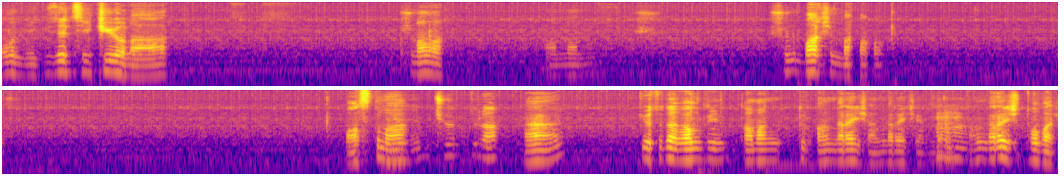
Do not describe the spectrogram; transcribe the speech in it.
Oğlum ne güzel sekiyor la. Şuna bak. Allah'ım. Şunu bak şimdi bak bak bak. Bastım ha. Çöktü lan. Ha. Götü de kaldırayım. Tamam dur Ankara iş Ankara iş Ankara. Hı hı. Ankara iş Tobaş.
